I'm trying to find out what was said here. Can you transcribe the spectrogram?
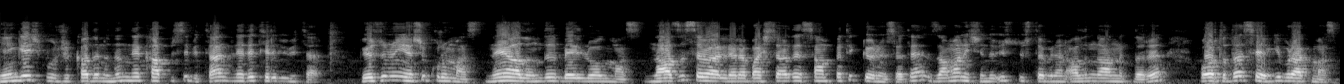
Yengeç burcu kadınının ne kaprisi biter ne de tribi biter. Gözünün yaşı kurumaz. Neye alındığı belli olmaz. Nazlı severlere başlarda sempatik görünse de zaman içinde üst üste binen alınganlıkları ortada sevgi bırakmaz.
